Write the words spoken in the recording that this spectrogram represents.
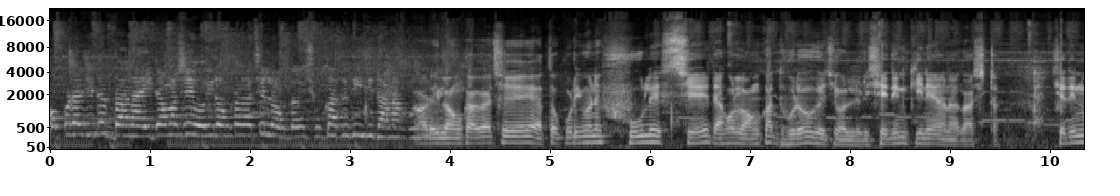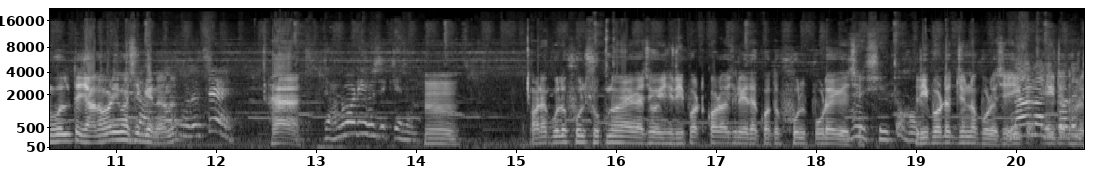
অপরাজিতার দানা এটা আমার সেই ওই লঙ্কা গাছের লঙ্কা আমি শুকাতে দিয়েছি দানা আর এই লঙ্কা গাছে এত পরিমাণে ফুল এসছে দেখো লঙ্কা ধরেও গেছে অলরেডি সেদিন কিনে আনা গাছটা। সেদিন বলতে জানুয়ারি মাসে কেনা না? হ্যাঁ। জানুয়ারি মাসে কেনা। হুম। অনেকগুলো ফুল শুকনো হয়ে গেছে ওই রিপোর্ট করা হয়েছিল দেখ কত ফুল পড়ে গেছে। হ্যাঁ, হবে। রিপোর্টের জন্য পড়েছে এইটা এইটা ধরে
